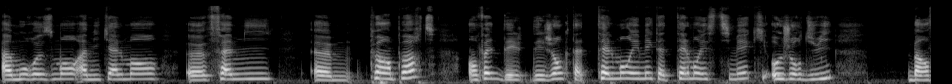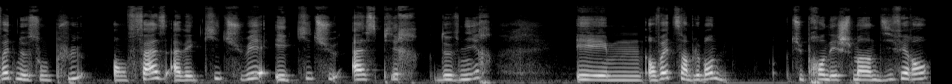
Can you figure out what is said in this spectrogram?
amoureusement, amicalement, euh, famille, euh, peu importe, en fait, des, des gens que t'as tellement aimé, que t'as tellement estimé, qui aujourd'hui bah, en fait, ne sont plus en phase avec qui tu es et qui tu aspires devenir. Et hum, en fait, simplement, tu prends des chemins différents.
